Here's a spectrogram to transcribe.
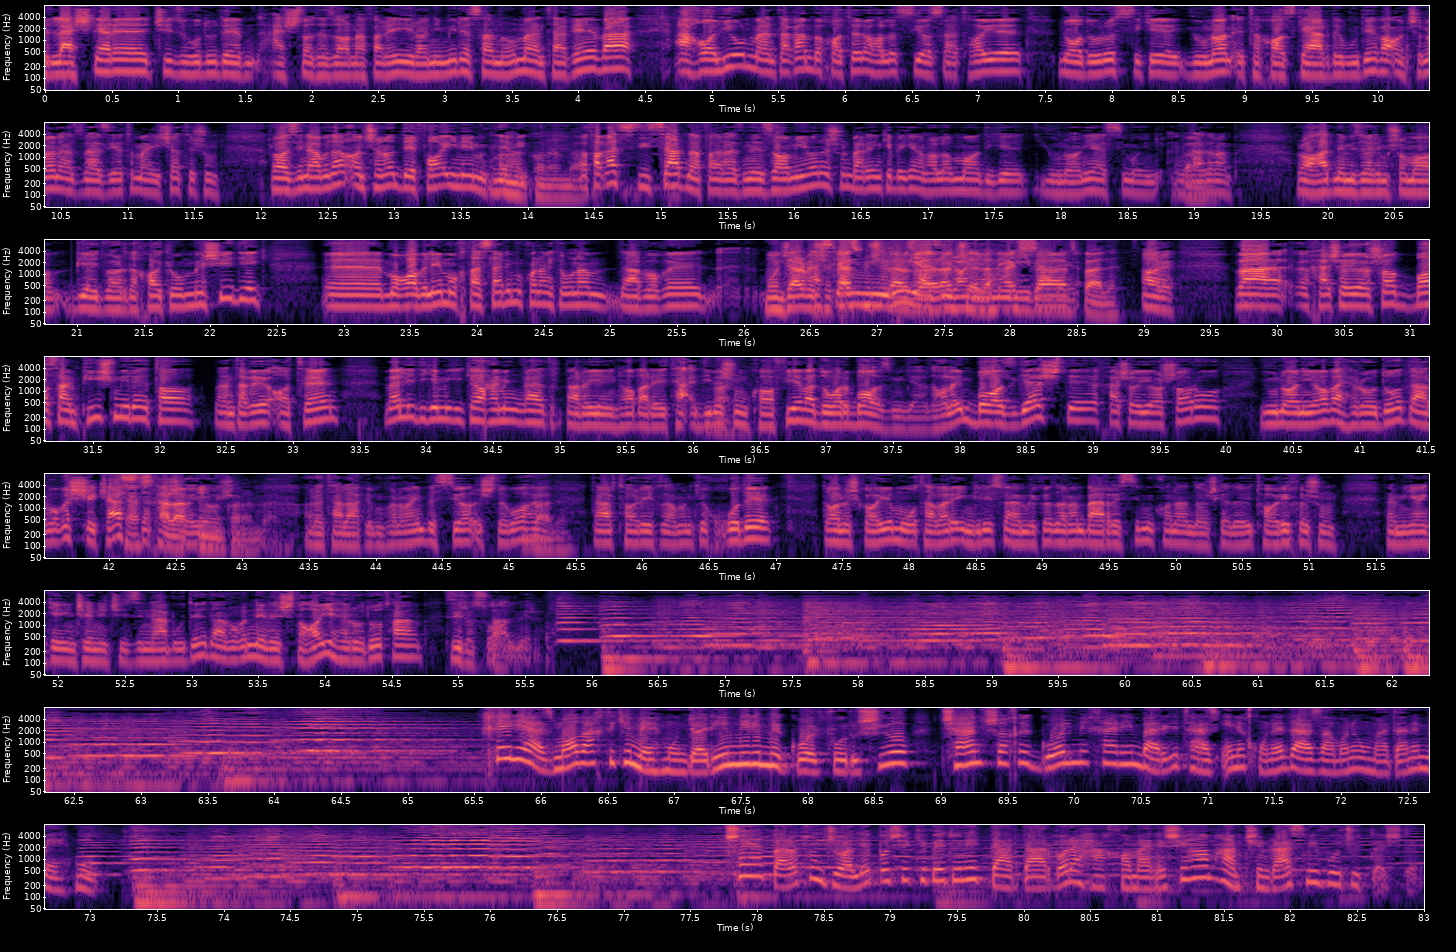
لشکر چیزی حدود 80 هزار نفره ایرانی می‌رسن به اون منطقه و اهالی اون منطقه به خاطر حالا سیاست های نادرستی که یونان اتخاذ کرده بوده و آنچنان از وضعیت معیشتشون راضی نبودن آنچنان دفاعی نمی‌کنن, نمی‌کنن و فقط 300 نفر از نظامیانشون برای اینکه بگن حالا ما دیگه یونانی هستیم و اینقدرم بله. راحت نمی‌ذاریم شما بیاید وارد خاک اون بشید یک مقابله مختصری می‌کنن که اونم در واقع منجر به شکست میشه در ظاهرا 48 ساعت بله. آره. و خشایارشا باز هم پیش میره تا منطقه آتن ولی دیگه میگه که همینقدر برای اینها برای تعدیبشون کافیه و دوباره باز میگرده حالا این بازگشت خشایارشا رو یونانیا و هرودوت در واقع شکست تلقی می‌کنن بله. آره تلقی می‌کنن و این بسیار اشتباهه بله. در تاریخ زمانی که خود دانشگاهی معتبر انگلیس و امریکا دارن بررسی می‌کنن دانشگاهی تاریخشون و میگن که این چنین چیزی نبوده در واقع نوشته های هرودوت هم زیر سوال بله. میره خیلی از ما وقتی که مهمون داریم میریم به گل فروشی و چند شاخ گل می‌خریم برای تزیین خونه در زمان اومدن مهمون. شاید براتون جالب باشه که بدونید در دربار هخامنشی هم همچین رسمی وجود داشته.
